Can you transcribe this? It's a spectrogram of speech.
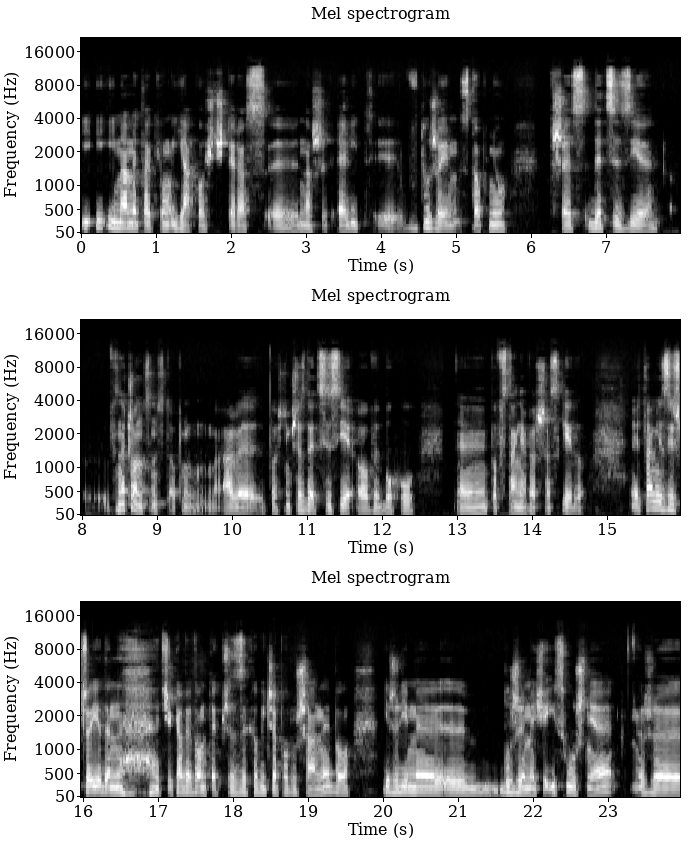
I, i, i mamy taką jakość teraz e, naszych elit e, w dużym stopniu przez decyzję, w znaczącym stopniu, ale właśnie przez decyzję o wybuchu powstania Warszawskiego. E, tam jest jeszcze jeden ciekawy wątek przez Zychowicza poruszany, bo jeżeli my e, burzymy się i słusznie, że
